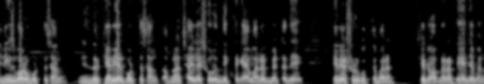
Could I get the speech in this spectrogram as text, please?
ইনিংস বড় করতে চান, নিজেদের ক্যারিয়ার করতে চান আপনারা চাইলে শুরুর দিক থেকে এমআরএফ ব্যাটটা দিয়ে ক্যারিয়ার শুরু করতে পারেন। সেটাও আপনারা পেয়ে যাবেন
